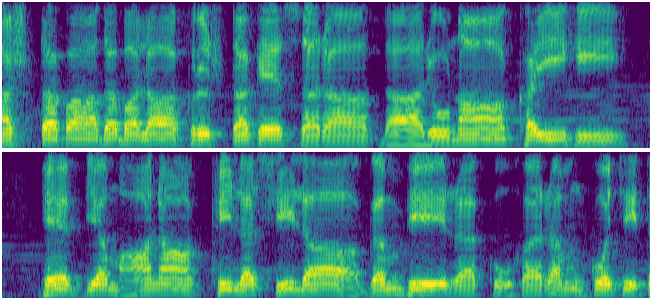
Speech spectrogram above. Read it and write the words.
अष्टपादबलाकृष्टकेसरा दारुणाखैः भेद्यमानाखिलशिला गम्भीरकुहरं क्वचित्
